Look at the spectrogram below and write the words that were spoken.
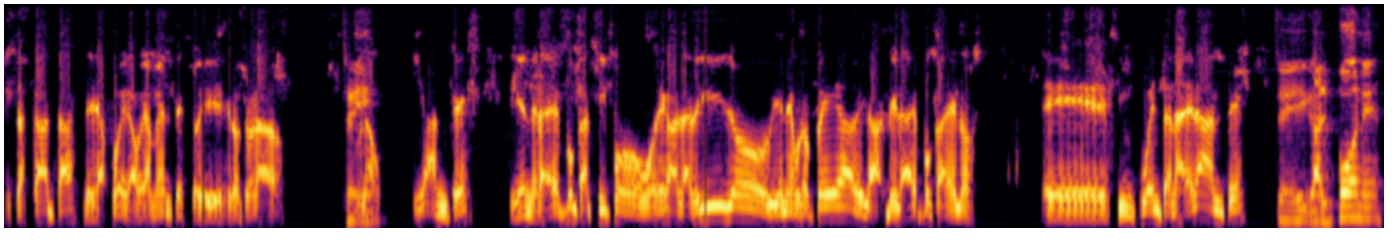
muchas catas, desde afuera obviamente, estoy desde el otro lado. Sí. Una gigante, bien de la época, tipo bodega ladrillo, bien europea, de la, de la época de los eh, 50 en adelante. Sí, galpones.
